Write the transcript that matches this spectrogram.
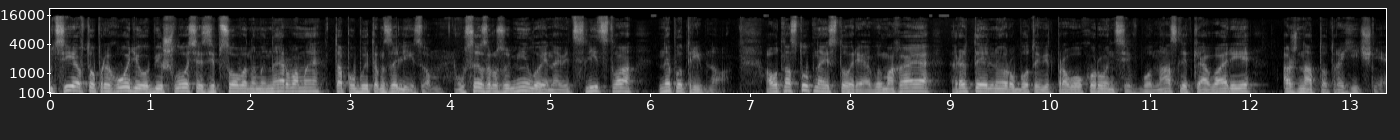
У цій автопригоді обійшлося зіпсованими нервами та побитим залізом. Усе зрозуміло і навіть слідства не потрібно. А от наступна історія вимагає ретельної роботи від правоохоронців, бо наслідки аварії аж надто трагічні,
